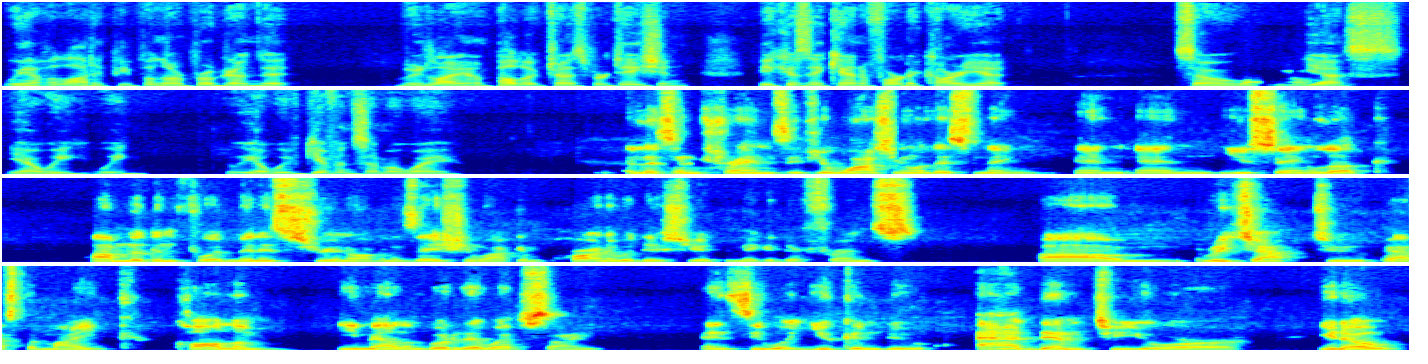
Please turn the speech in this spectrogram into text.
We have a lot of people in our program that rely on public transportation because they can't afford a car yet. So yes, yeah, we we yeah we've given some away. Listen, friends, if you're watching or listening, and and you saying, "Look, I'm looking for a ministry and organization where I can partner with this year to make a difference," um, reach out to Pastor Mike, call him, email him, go to their website, and see what you can do. Add them to your, you know,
